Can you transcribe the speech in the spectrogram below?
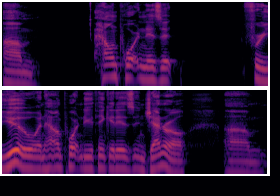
Um, how important is it for you, and how important do you think it is in general um,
